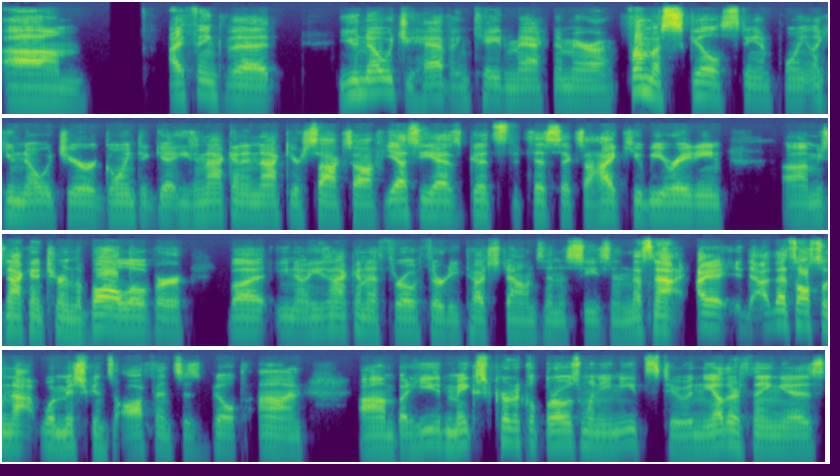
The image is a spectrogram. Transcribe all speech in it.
Um, I think that you know what you have in Cade McNamara from a skill standpoint. Like you know what you're going to get. He's not going to knock your socks off. Yes, he has good statistics, a high QB rating. Um, he's not going to turn the ball over but you know he's not going to throw 30 touchdowns in a season. That's not. I. That's also not what Michigan's offense is built on. Um, but he makes critical throws when he needs to. And the other thing is,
